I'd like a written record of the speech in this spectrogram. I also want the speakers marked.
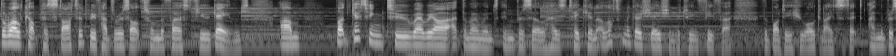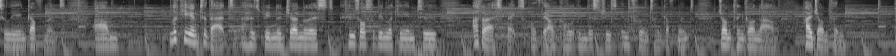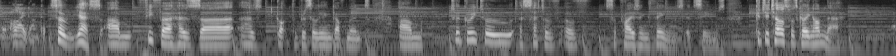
Speaker 1: the World Cup has started. We've had the results from the first few games. Um, but getting to where we are at the moment in Brazil has taken a lot of negotiation between FIFA, the body who organises it, and the Brazilian government. Um, looking into that has been a journalist who's also been looking into other aspects of the alcohol industry's influence on government, Jonathan Gornall. Hi, Jonathan.
Speaker 2: Hi, Duncan.
Speaker 1: So yes, um, FIFA has uh, has got the Brazilian government um, to agree to a set of, of surprising things, it seems. Could you tell us what's going on there?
